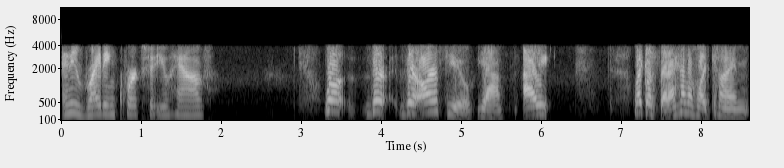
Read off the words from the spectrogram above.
any writing quirks that you have? Well, there there are a few. Yeah, I like I said, I have a hard time,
